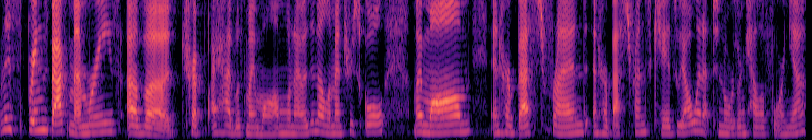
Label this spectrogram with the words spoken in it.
this brings back memories of a trip I had with my mom when I was in elementary school. My mom and her best friend and her best friend's kids, we all went up to Northern California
